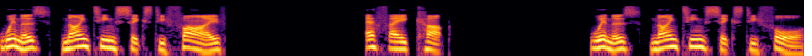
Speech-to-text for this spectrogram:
Winners 1965 FA Cup. Winners 1964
